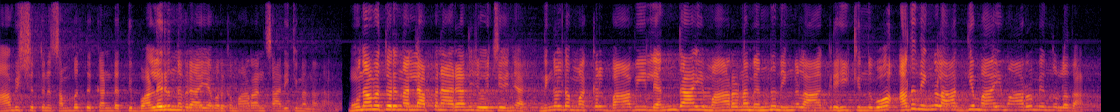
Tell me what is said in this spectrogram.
ആവശ്യത്തിന് സമ്പത്ത് കണ്ടെത്തി വളരുന്നവരായി അവർക്ക് മാറാൻ സാധിക്കുമെന്നതാണ്. മൂന്നാമത്തെ ഒരു നല്ല അപ്പൻ ആരാന്ന് ചോദിച്ചു കഴിഞ്ഞാൽ നിങ്ങളുടെ മക്കൾ ഭാവിയിൽ എന്തായി മാറണമെന്ന് നിങ്ങൾ ആഗ്രഹിക്കുന്നുവോ? അത് നിങ്ങൾ ആദ്യമായി മാറും എന്നുള്ളതാണ്.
